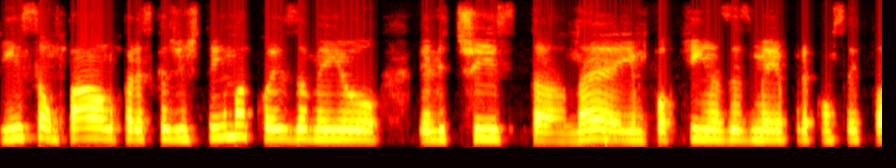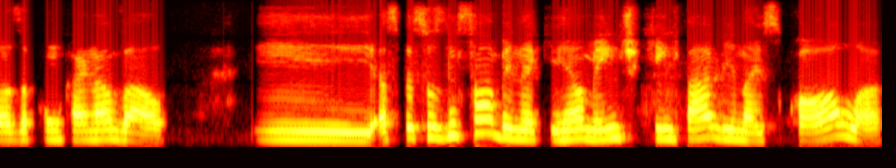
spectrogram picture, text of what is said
E em São Paulo parece que a gente tem uma coisa meio elitista, né? E um pouquinho às vezes meio preconceituosa com o carnaval. E as pessoas não sabem, né, que realmente quem está ali na escola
